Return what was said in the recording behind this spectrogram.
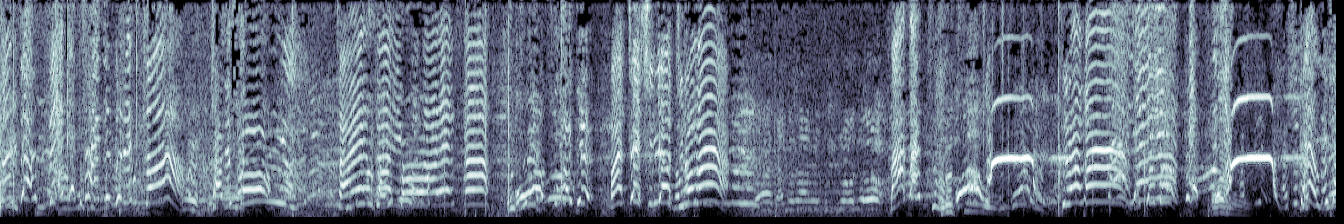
아, 자기 그랬어! 잘했어! 잘했어! 이거 잘했어! 오, 수 화이팅! 맞자, 신경 들어가! 막아줘! 그렇지! 들어가! 아유. 들어가!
